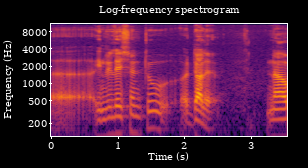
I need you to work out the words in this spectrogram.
uh, in relation to a dollar. Now,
